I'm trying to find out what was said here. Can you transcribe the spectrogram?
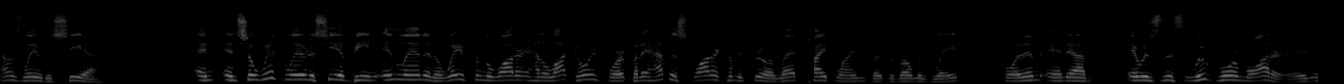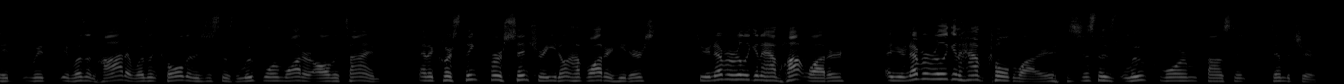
That was Laodicea. And, and so, with Laodicea being inland and away from the water, it had a lot going for it, but it had this water coming through a lead pipeline that the Romans laid for them. And uh, it was this lukewarm water. It, it, it wasn't hot, it wasn't cold, it was just this lukewarm water all the time. And of course, think first century, you don't have water heaters, so you're never really going to have hot water, and you're never really going to have cold water. It's just this lukewarm, constant temperature.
